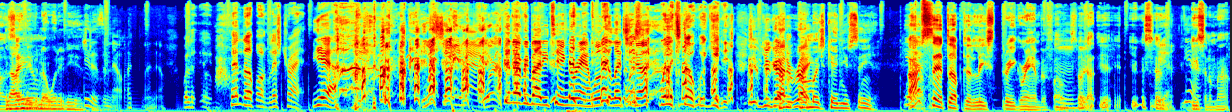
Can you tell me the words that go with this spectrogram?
And I don't Zelle? even know what it is. He doesn't know. I, I know. Well, uh, set it up, Uncle. Let's try it. Yeah. we'll show you how it works. Send everybody 10 grand. We'll let you know. We'll let you know if we get it. If you got it How- right. How much can you send? Yeah. I've sent up to at least three grand before, Mhm. so you, you can send Yeah. a Yeah. decent amount.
